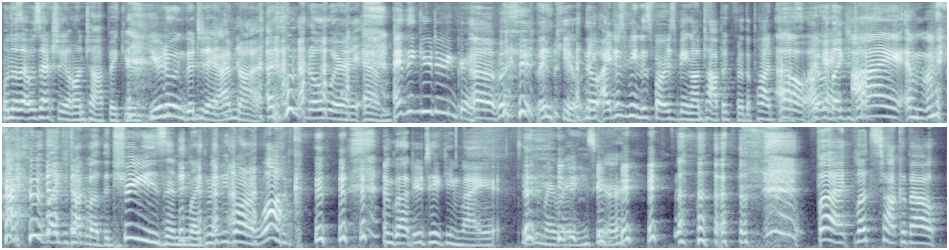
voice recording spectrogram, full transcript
Well, no, that was actually on topic. You're you're doing good today. I'm not. I don't know where I am. I think you're doing great. Um, thank you. No, I just mean as far as being on topic for the podcast. oh, okay. I would like to talk. I am I would like to talk about the trees and like maybe go on a walk. I'm glad you're taking my taking my reins here. but let's talk about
